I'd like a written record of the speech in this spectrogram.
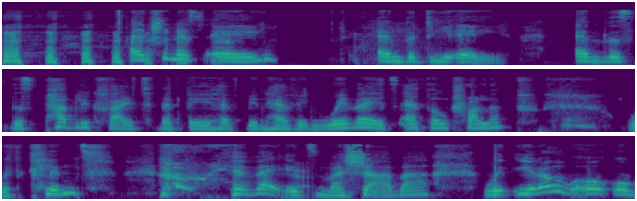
Action SA and the DA and this this public fight that they have been having, whether it's Athol Trollip with Clint, whether it's yeah. Mashaba with you know or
